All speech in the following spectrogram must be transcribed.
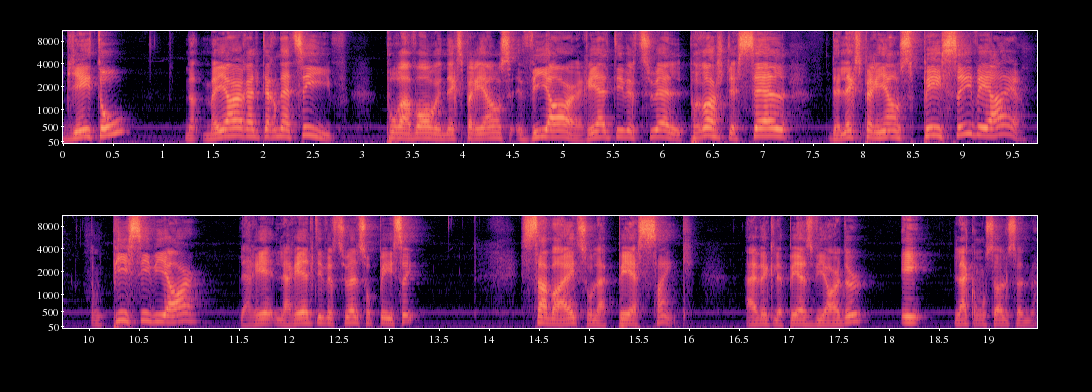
bientôt, notre meilleure alternative pour avoir une expérience VR, réalité virtuelle, proche de celle de l'expérience PC VR, donc PC VR, la, réalité virtuelle sur PC, ça va être sur la PS5 avec le PSVR 2 et la console seulement.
